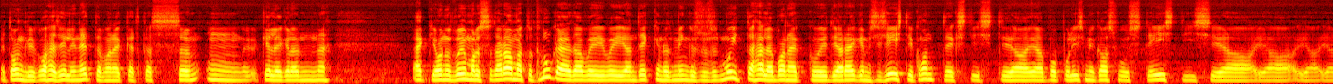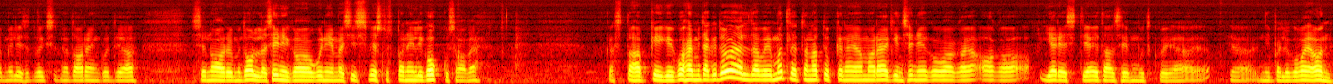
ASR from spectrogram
et ongi kohe selline ettepanek, et kas mm, kellelgi on äkki olnud võimalus seda raamatut lugeda või, või on tekkinud mingisuguseid muid tähelepanekuid ja räägime siis Eesti kontekstist ja, ja populismi kasvust Eestis ja, ja, ja, ja millised võiksid need arengud ja stsenaariumid olla senikaua, kuni me siis vestluspaneeli kokku saame kas tahab keegi kohe midagi öelda või mõtlete natukene ja ma räägin senikaua, aga, aga järjest ja edasi muudkui ja, ja nii palju kui vaja on.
